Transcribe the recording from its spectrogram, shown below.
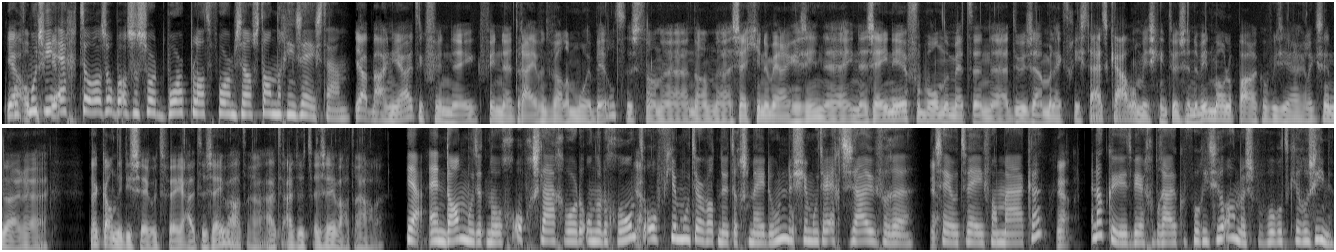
Ja, of moet schip. echt als, op, als een soort boorplatform zelfstandig in zee staan? Ja, het maakt niet uit. Ik vind, ik vind eh, drijvend wel een mooi beeld. Dus dan, eh, dan eh, zet je hem ergens in, eh, in een zee neer, verbonden met een eh, duurzame elektriciteitskabel, misschien tussen een windmolenpark of iets dergelijks. En daar, daar kan hij die CO2 uit, de zeewater, uit, uit het zeewater halen. Ja, en dan moet het nog opgeslagen worden onder de grond. Ja. Of je moet er wat nuttigs mee doen. Dus je moet er echt zuivere Ja. CO2 van maken. Ja. En dan kun je het weer gebruiken voor iets heel anders. Bijvoorbeeld kerosine.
